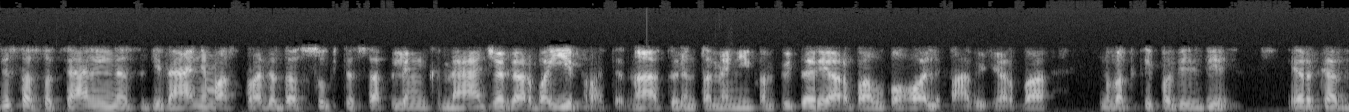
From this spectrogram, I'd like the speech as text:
visas socialinis gyvenimas pradeda suktis aplink medžiagą arba įprotį, na, turint omeny kompiuterį arba alkoholį, pavyzdžiui, arba, nu, vat, kaip pavyzdys. Ir kad,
